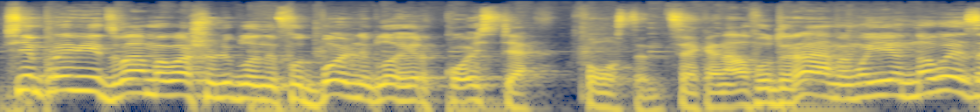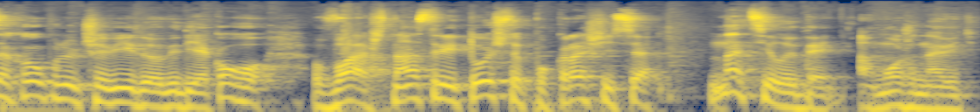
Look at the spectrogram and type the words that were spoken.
Всім привіт! З вами ваш улюблений футбольний блогер Костя Фолстен. Це канал Футграм моє нове захоплююче відео, від якого ваш настрій точно покращиться на цілий день, а може навіть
